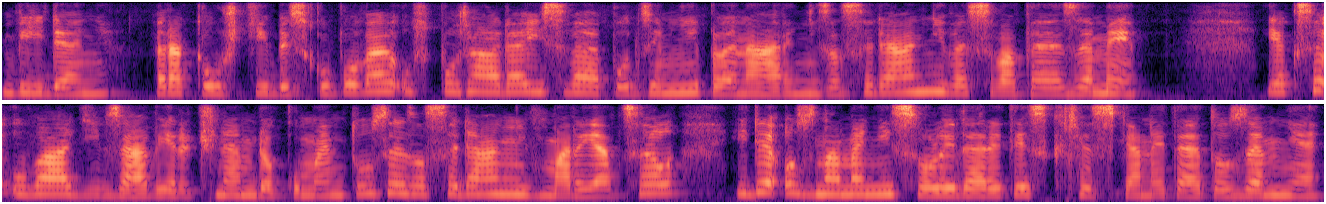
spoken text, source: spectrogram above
Vídeň. Rakouští biskupové uspořádají své podzimní plenární zasedání ve svaté zemi. Jak se uvádí v závěrečném dokumentu ze zasedání v Mariacel, jde o znamení solidarity s křesťany této země.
